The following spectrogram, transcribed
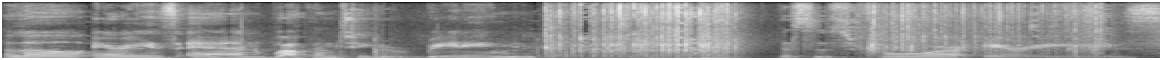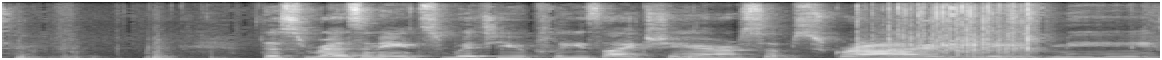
Hello, Aries, and welcome to your reading. This is for Aries. This resonates with you. Please like, share, subscribe, leave me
